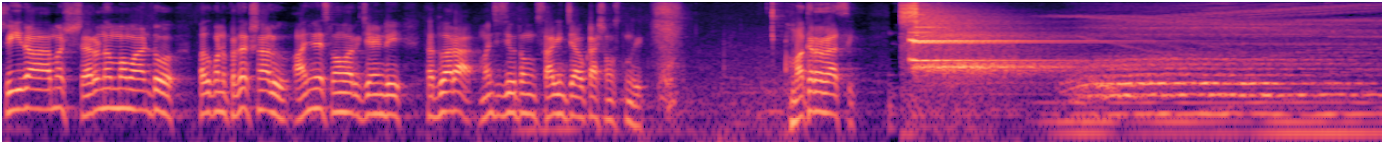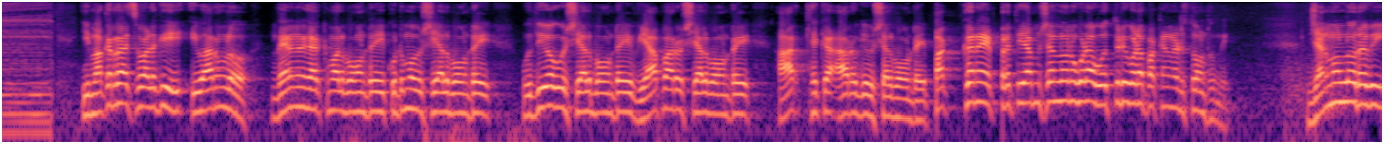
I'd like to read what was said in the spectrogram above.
శ్రీరామ శరణం మమ అంటూ పదకొండు ప్రదక్షిణాలు ఆంజనేయ స్వామి వారికి చేయండి. తద్వారా మంచి జీవితం సాగించే అవకాశం వస్తుంది. మకర రాశి. ఈ మకర రాశి వాళ్ళకి ఈ వారంలో దైనందిన కార్యక్రమాలు బాగుంటాయి కుటుంబ విషయాలు బాగుంటాయి ఉద్యోగ విషయాలు బాగుంటాయి వ్యాపార విషయాలు బాగుంటాయి ఆర్థిక ఆరోగ్య విషయాలు బాగుంటాయి. పక్కనే ప్రతి అంశంలోనూ కూడా ఒత్తిడి కూడా పక్కన నడుస్తూ ఉంటుంది. జన్మంలో రవి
